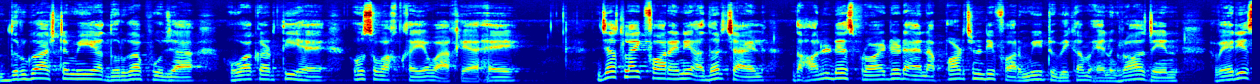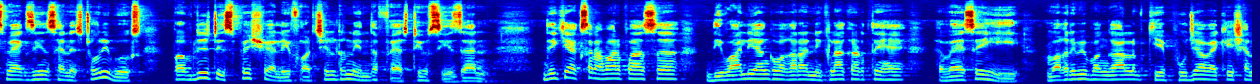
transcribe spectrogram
दुर्गा अष्टमी या दुर्गा पूजा हुआ करती है, उस वक्त का ये वाक़ है। Just like for any other child, the holidays provided an opportunity for me to become engrossed in various magazines and storybooks published especially for children in the festive season. देखिए अक्सर हमारे पास दिवाली अंक वगैरह निकला करते हैं वैसे ही मगरबी बंगाल के पूजा वैकेशन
